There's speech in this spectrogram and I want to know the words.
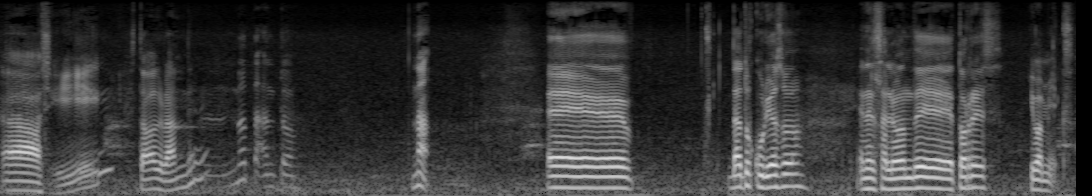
Ah, sí. Estaba grande. No tanto. No. Eh, dato curioso, en el salón de Torres iba mi ex.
